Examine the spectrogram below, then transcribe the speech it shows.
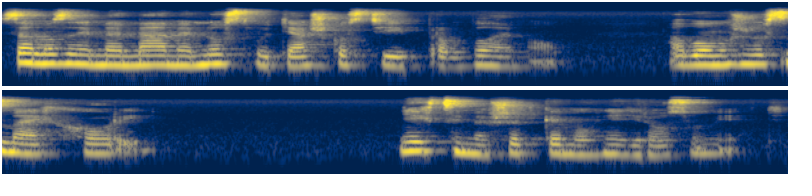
Samozrejme máme množstvo ťažkostí, problémov, alebo možno sme aj chorí. Nechceme všetkému hneď rozumieť.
